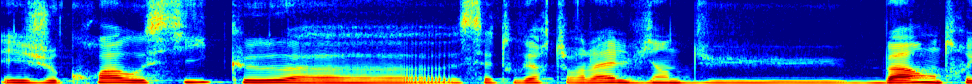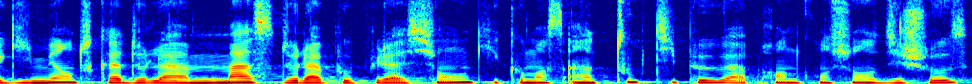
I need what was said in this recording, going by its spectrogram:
Et je crois aussi que euh, cette ouverture-là, elle vient du bas, entre guillemets, en tout cas de la masse de la population qui commence un tout petit peu à prendre conscience des choses.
